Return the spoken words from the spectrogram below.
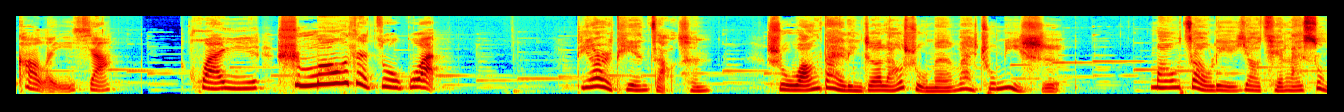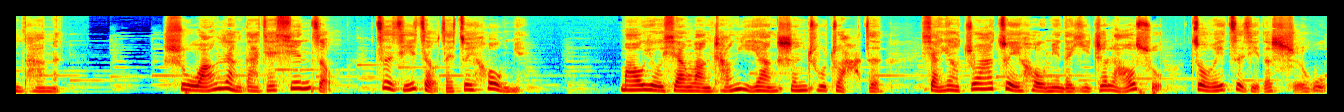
考了一下，怀疑是猫在作怪。第二天早晨，鼠王带领着老鼠们外出觅食，猫照例要前来送他们。鼠王让大家先走，自己走在最后面。猫又像往常一样伸出爪子，想要抓最后面的一只老鼠作为自己的食物。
